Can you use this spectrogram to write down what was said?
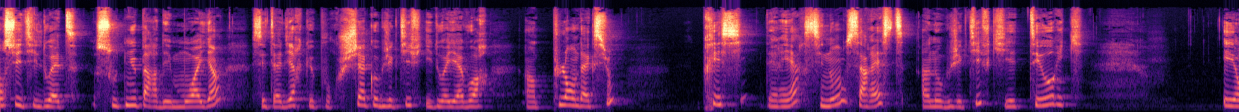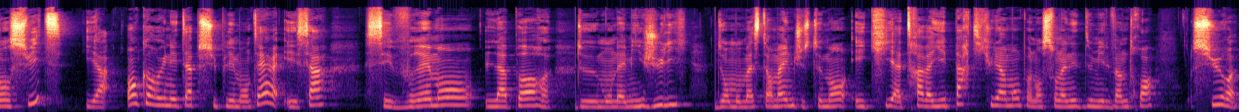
Ensuite, il doit être soutenu par des moyens, c'est-à-dire que pour chaque objectif, il doit y avoir un plan d'action précis derrière, sinon ça reste un objectif qui est théorique. Et ensuite, il y a encore une étape supplémentaire, et ça, c'est vraiment l'apport de mon amie Julie dans mon mastermind justement, et qui a travaillé particulièrement pendant son année 2023 sur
